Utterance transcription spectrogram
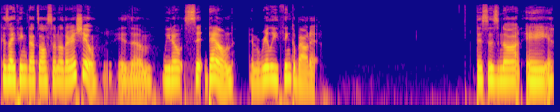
Cuz I think that's also another issue is um we don't sit down and really think about it. This is not a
